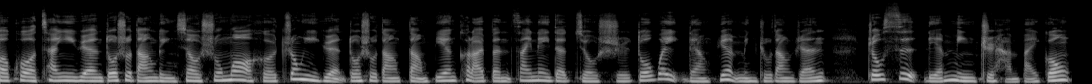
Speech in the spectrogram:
包括参议院多数党领袖舒默和众议院多数党党鞭克莱本在内的九十多位两院民主党人，周四联名致函白宫，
